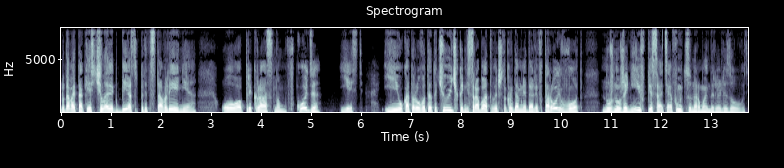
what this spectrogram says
Ну, давай так, если человек без представления о прекрасном в коде есть, и у которого вот эта чуечка не срабатывает, что когда мне дали второй ввод, нужно уже не if писать, а функцию нормально реализовывать.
